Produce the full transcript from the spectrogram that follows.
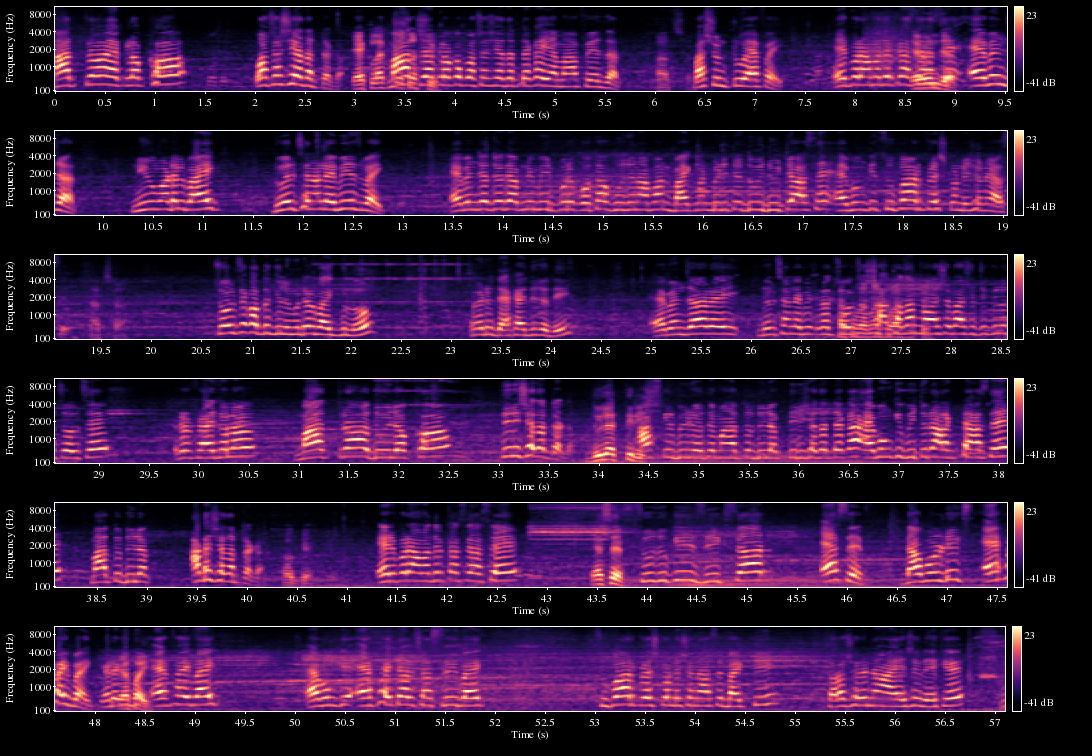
মাত্র এক লক্ষ পঁচাশি হাজার টাকা। এক লাখ মাত্র এক লক্ষ পঁচাশি হাজার টাকা ইয়ামাহা ফেজার। আচ্ছা। বাসন টু এফআই এরপর আমাদের কাছে আছে Avenger new model bike dual channel ABS bike Avenger যদি আপনি মিরপুরে কোথাও খুঁজে না পান বাইক মার্কেটে দুই দুইটা আছে এবং কি সুপার ফ্রেশ কন্ডিশনে আছে। আচ্ছা। চলছে কত কিলোমিটার বাইকগুলো আমি একটু দেখাই দিই যদি। অ্যাভেঞ্জার এই দিলশান এটা চলছে সাত হাজার নয়শো বাষট্টি। কিলো চলছে। এটার প্রাইস হলো মাত্র দুই লক্ষ তিরিশ হাজার টাকা। দুই লাখ তিরিশ। আজকের ভিডিওতে মাত্র দুই লাখ তিরিশ হাজার টাকা এবং কি ভিতরে আরেকটা আছে মাত্র দুই লাখ আঠাশ হাজার টাকা। ওকে। এরপরে আমাদের কাছে আছে S F Suzuki Gixxer SF double ডিক্স এফআই বাইক এটা কিন্তু এফআই বাইক এবং কি এফআই টাল সাশ্রয়ী বাইক সুপার ফ্রেশ কন্ডিশনে আছে বাইকটি সরাসরি না এসে দেখে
